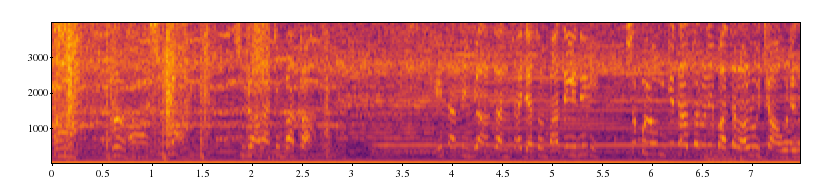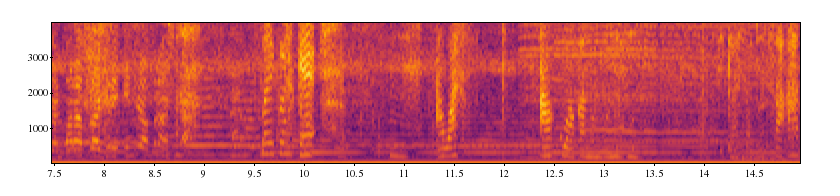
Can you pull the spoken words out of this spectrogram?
Ah, sudah, sudahlah Cempaka. Kita tinggalkan saja tempat ini sebelum kita terlibat terlalu jauh dengan para prajurit Indraprasta. Baiklah, Kek. Hmm, awas, aku akan membunuhmu. Jika suatu saat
